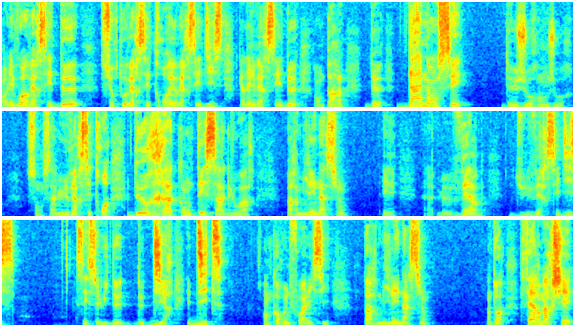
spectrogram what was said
on les voit au verset 2, surtout au verset 3 et au verset 10. Regardez le verset 2, on parle de d'annoncer de jour en jour son salut. Le verset 3, de raconter sa gloire parmi les nations. Et euh, le verbe du verset 10, c'est celui de, dire, dites, encore une fois ici, parmi les nations. On doit faire marcher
